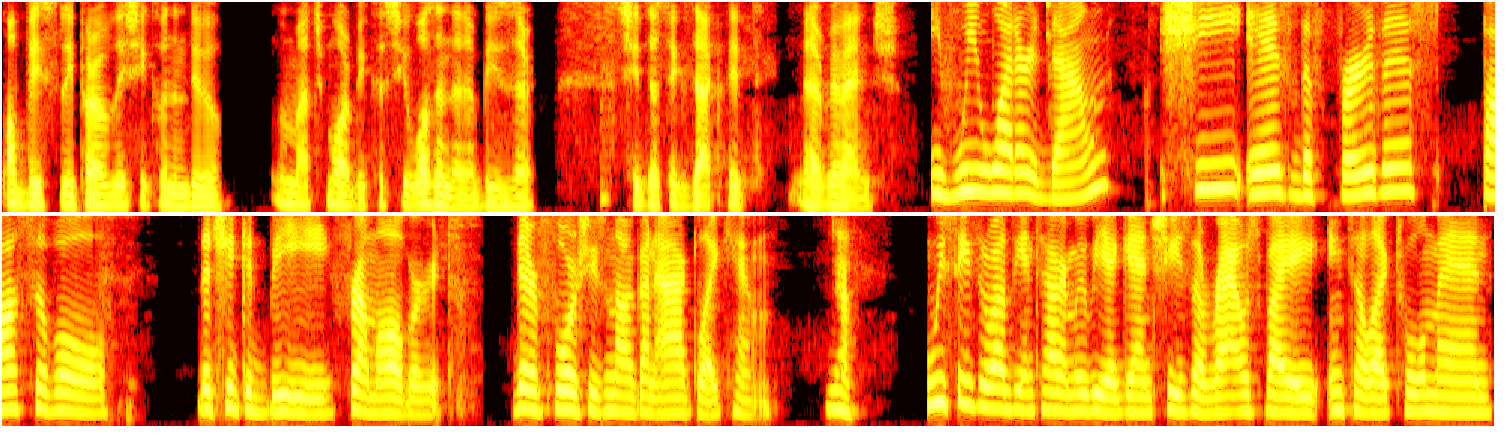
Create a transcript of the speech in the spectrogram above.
obviously, probably she couldn't do much more because she wasn't an abuser. She just exacted uh, revenge. if we water it down, she is the furthest possible that she could be from Albert. Therefore, she's not going to act like him. Yeah. We see throughout the entire movie again, she's aroused by intellectual men.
